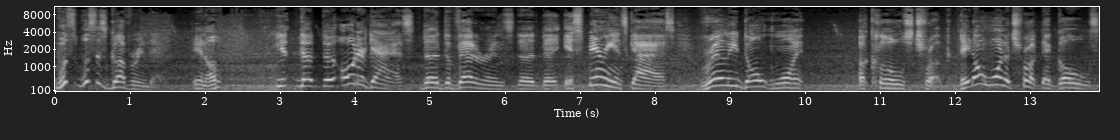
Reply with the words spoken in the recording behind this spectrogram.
What's, what's this governing that, you know? You, the, the older guys, the, the veterans, the, the experienced guys really don't want a closed truck. They don't want a truck that goes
